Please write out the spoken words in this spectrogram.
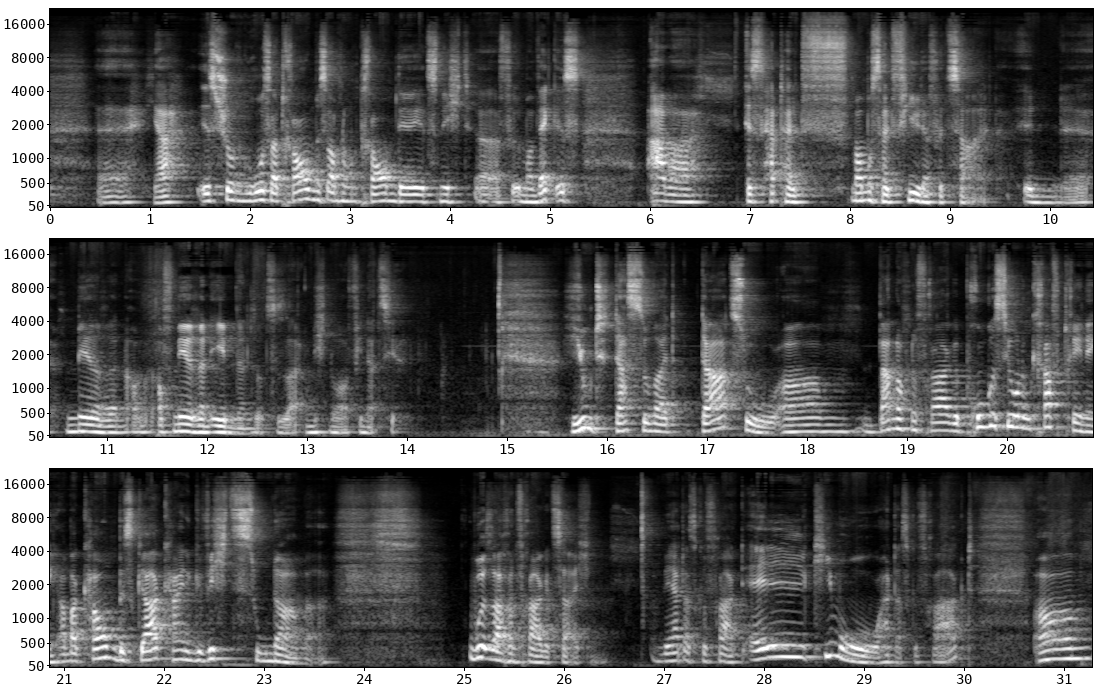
äh, ja, ist schon ein großer Traum, ist auch noch ein Traum, der jetzt nicht äh, für immer weg ist. Aber es hat halt, man muss halt viel dafür zahlen. In äh, mehreren, auf mehreren Ebenen sozusagen, nicht nur finanziell. Gut, das soweit dazu. Ähm, dann noch eine Frage. Progression im Krafttraining, aber kaum bis gar keine Gewichtszunahme. Ursachen? Fragezeichen. Wer hat das gefragt? El Kimo hat das gefragt. Ähm,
